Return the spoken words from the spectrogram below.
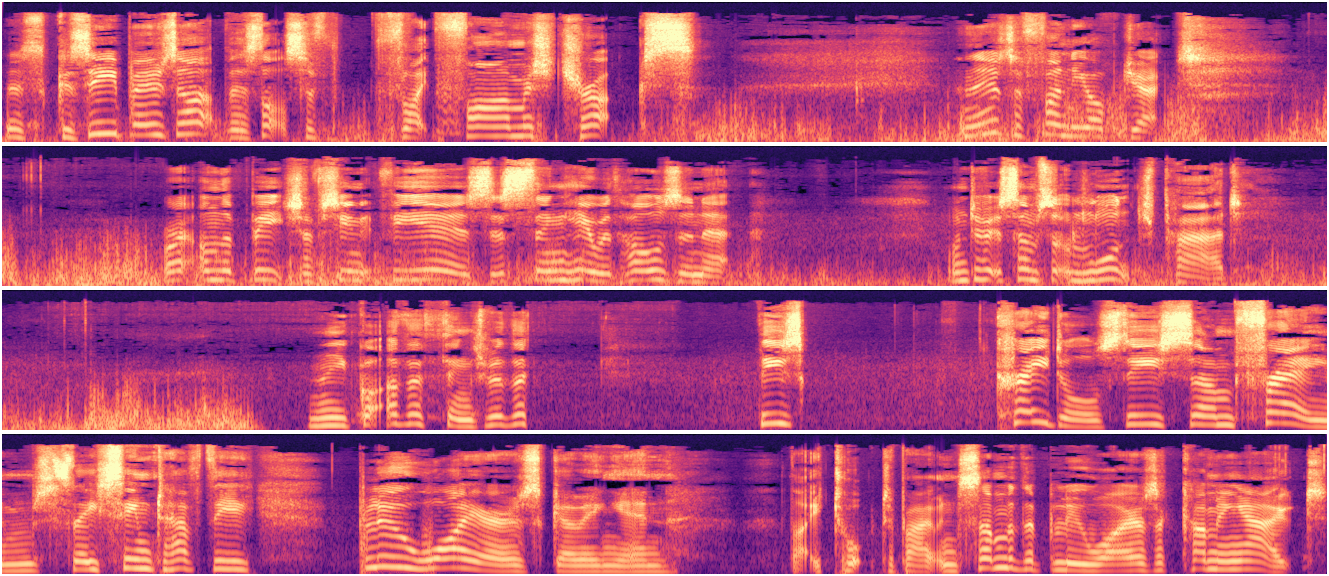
There's gazebos up, there's lots of like farmers' trucks. And there's a funny object right on the beach. I've seen it for years. This thing here with holes in it. Wonder if it's some sort of launch pad. And then you've got other things with the these cradles, these um, frames. They seem to have the blue wires going in that I talked about, and some of the blue wires are coming out.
